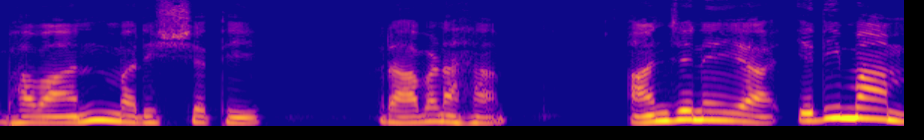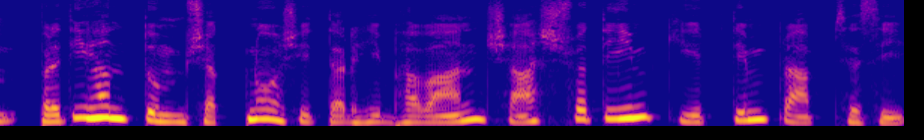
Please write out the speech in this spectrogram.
भवान् मरिष्यति। रावणः आञ्जनेय यदि माम् प्रतिहन्तुम् शक्नोषि तर्हि भवान् शाश्वतीम् कीर्तिम् प्राप्स्यसि।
